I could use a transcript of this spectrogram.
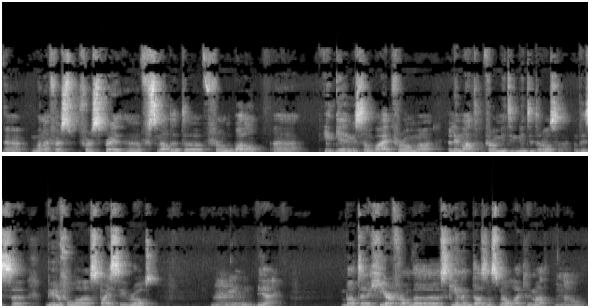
Uh, when I first first sprayed, uh, smelled it uh, from the bottle, uh, it gave me some vibe from uh, Lemat from Midi Rosa, this uh, beautiful uh, spicy rose. Really? Yeah, but uh, here from the skin it doesn't smell like Lemat, No.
